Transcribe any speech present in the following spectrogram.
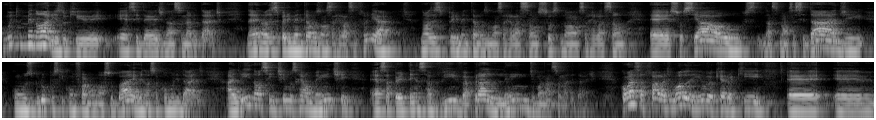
muito menores do que essa ideia de nacionalidade. Né? Nós experimentamos nossa relação familiar, nós experimentamos nossa relação, nossa relação é, social, na nossa cidade, com os grupos que conformam o nosso bairro e nossa comunidade. Ali nós sentimos realmente essa pertença viva para além de uma nacionalidade. Com essa fala, de modo nenhum eu quero aqui é, é,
